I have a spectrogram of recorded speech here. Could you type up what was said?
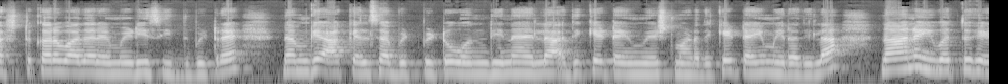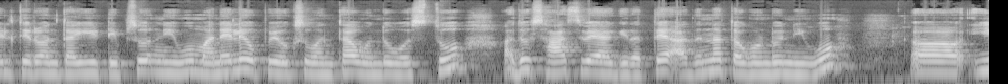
ಕಷ್ಟಕರವಾದ ರೆಮಿಡೀಸ್ ಇದ್ದುಬಿಟ್ರೆ ನಮಗೆ ಆ ಕೆಲಸ ಬಿಟ್ಬಿಟ್ಟು ಒಂದು ದಿನ ಎಲ್ಲ ಅದಕ್ಕೆ ಟೈಮ್ ವೇಸ್ಟ್ ಮಾಡೋದಕ್ಕೆ ಟೈಮ್ ಇರೋದಿಲ್ಲ. ನಾನು ಇವತ್ತು ಹೇಳ್ತಿರೋಂಥ ಈ ಟಿಪ್ಸು ನೀವು ಮನೇಲೇ ಉಪಯೋಗಿಸುವಂಥ ಒಂದು ವಸ್ತು, ಅದು ಸಾಸಿವೆ ಆಗಿರುತ್ತೆ. ಅದನ್ನು ತಗೊಂಡು ನೀವು ಈ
